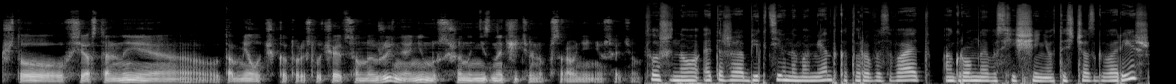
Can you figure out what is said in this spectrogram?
что все остальные э, там мелочи, которые случаются со мной в жизни, они ну, совершенно незначительны по сравнению с этим. Слушай, но это же объективный момент, который вызывает огромное восхищение. Вот ты сейчас говоришь,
